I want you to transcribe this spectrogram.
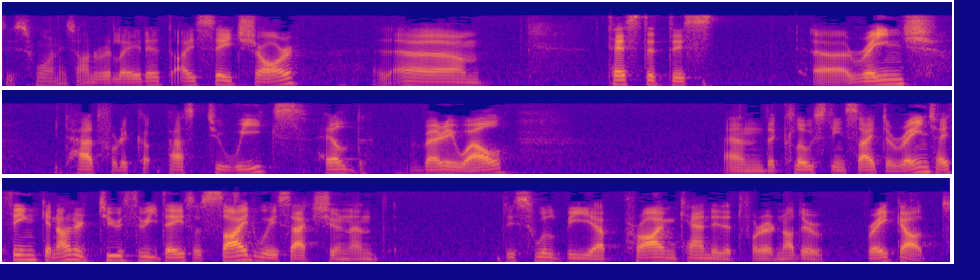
this one is unrelated. ICHR um, tested this uh, range it had for the past two weeks, held very well, and closed inside the range. I think another two, three days of sideways action, and this will be a prime candidate for another breakout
